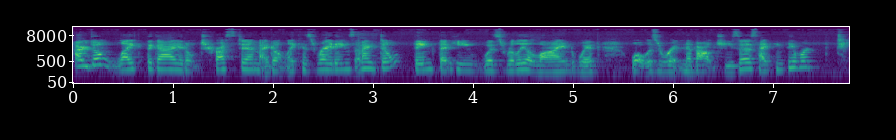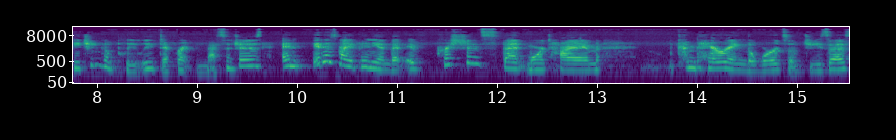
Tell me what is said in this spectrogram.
I don't like the guy. I don't trust him. I don't like his writings. And I don't think that he was really aligned with what was written about Jesus. I think they were teaching completely different messages. And it is my opinion that if Christians spent more time comparing the words of Jesus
